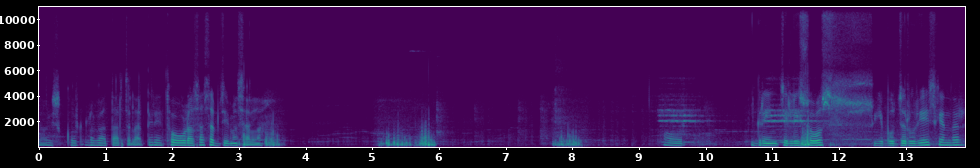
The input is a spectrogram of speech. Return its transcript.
और इसको लगातार चलाते रहे। थोड़ा सा सब्ज़ी मसाला। और ग्रीन चिल्ली सॉस, ये बहुत ज़रूरी है इसके अंदर।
